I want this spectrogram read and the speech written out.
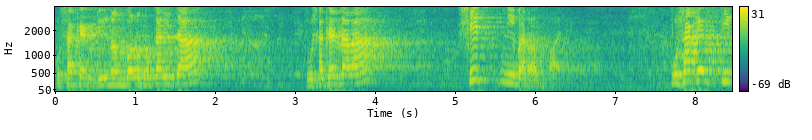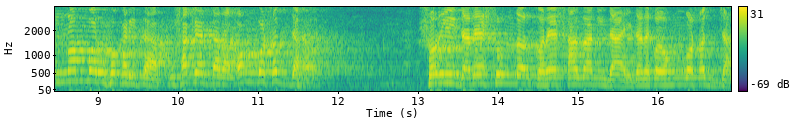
পোশাকের দুই নম্বর উপকারিতা, পোশাকের দ্বারা শীত নিবারণ হয়। পোশাকের তিন নম্বর উপকারিতা, পোশাকের দ্বারা অঙ্গসজ্জা হয়। শরীরটারে সুন্দর করে সাজানি যায়, এটারে কয় অঙ্গসজ্জা।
